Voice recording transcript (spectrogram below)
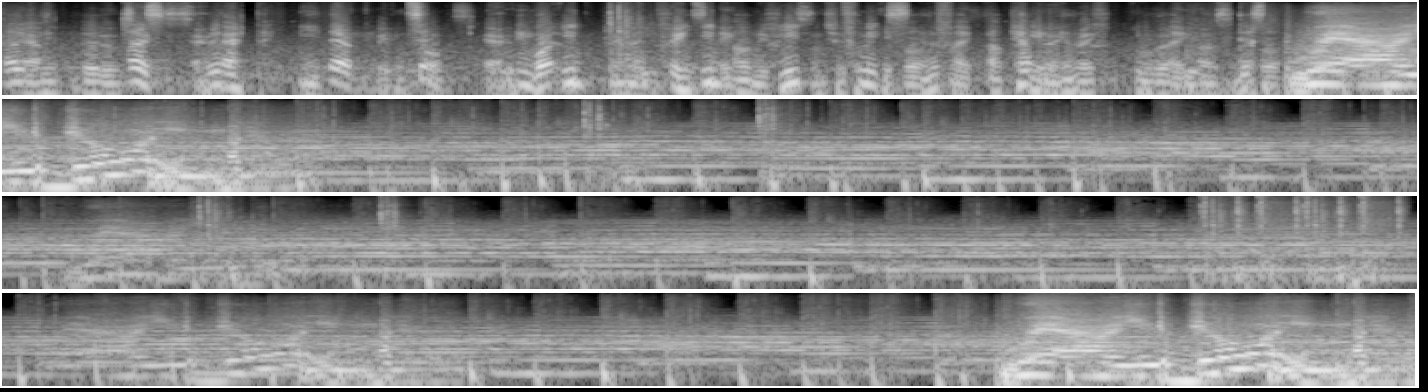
Where are you going? Where are you going? Where are you going?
